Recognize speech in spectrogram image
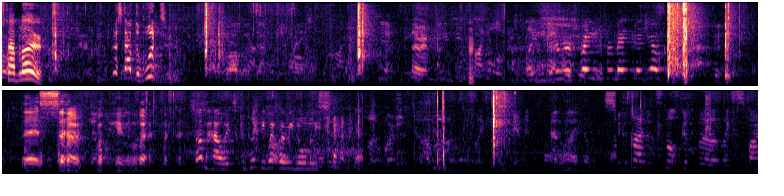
Stab low. I'm gonna stab the wood. There we go. Well, you're gonna refrain from making a joke. They're so fucking wet. Somehow it's completely wet where we normally stand. We decided it's not good for like spine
